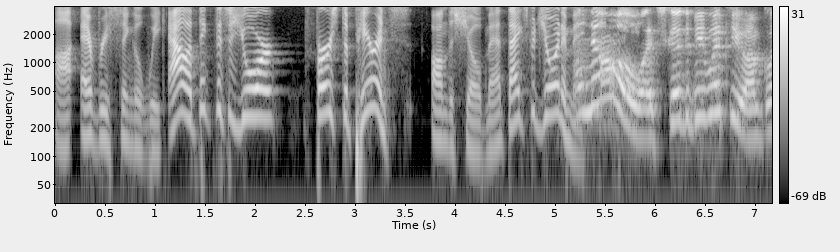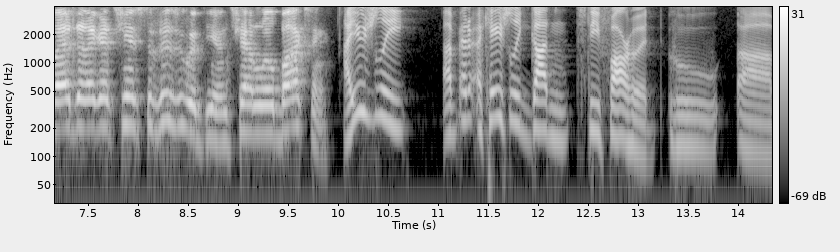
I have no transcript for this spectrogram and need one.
uh, every single week. Al, I think this is your first appearance on the show, man. Thanks for joining me. I know. It's good to be with you. I'm glad that I got a chance to visit with you and chat a little boxing. I usually, I've occasionally gotten Steve Farhood, who uh,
